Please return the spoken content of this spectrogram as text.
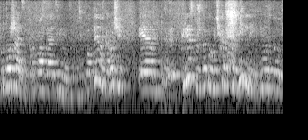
продолжается про фаза 1 вот, диплотена. Короче, эм, э, крест уже такой очень хорошо видный, и вот эта вот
